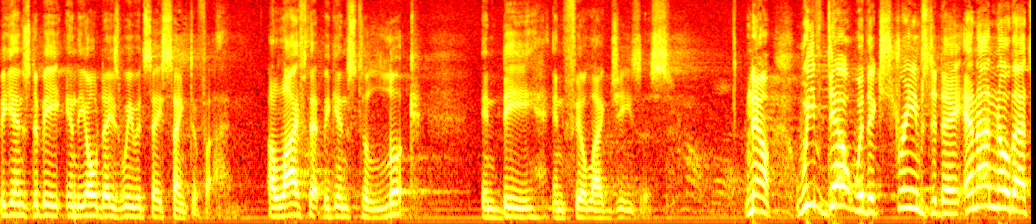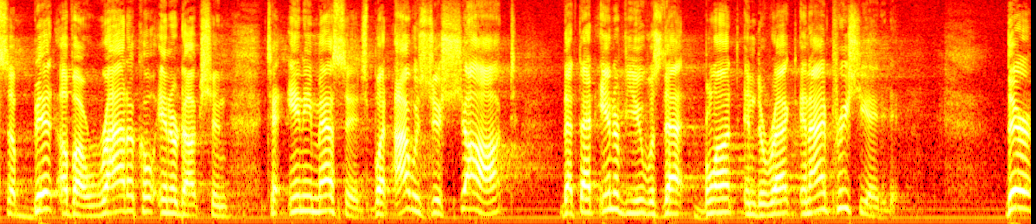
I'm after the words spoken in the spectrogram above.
begins to be, in the old days, we would say sanctified. A life that begins to look and be and feel like Jesus. Now, we've dealt with extremes today, and I know that's a bit of a radical introduction to any message, but I was just shocked that that interview was that blunt and direct, and I appreciated it. There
